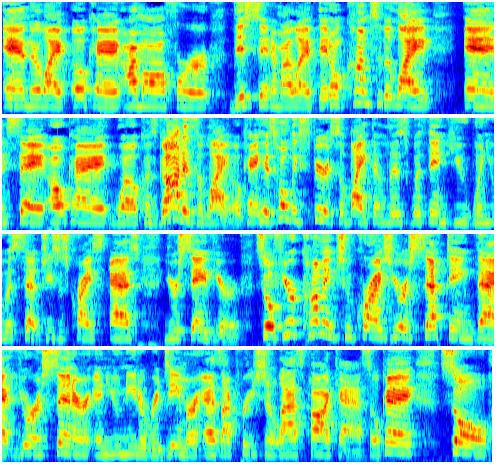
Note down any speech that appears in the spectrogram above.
and they're like, okay, I'm all for this sin in my life. They don't come to the light and say, okay, well, because God is a light, okay? His Holy Spirit's a light that lives within you when you accept Jesus Christ as your Savior. So if you're coming to Christ, you're accepting that you're a sinner and you need a Redeemer, as I preached in the last podcast, okay? So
